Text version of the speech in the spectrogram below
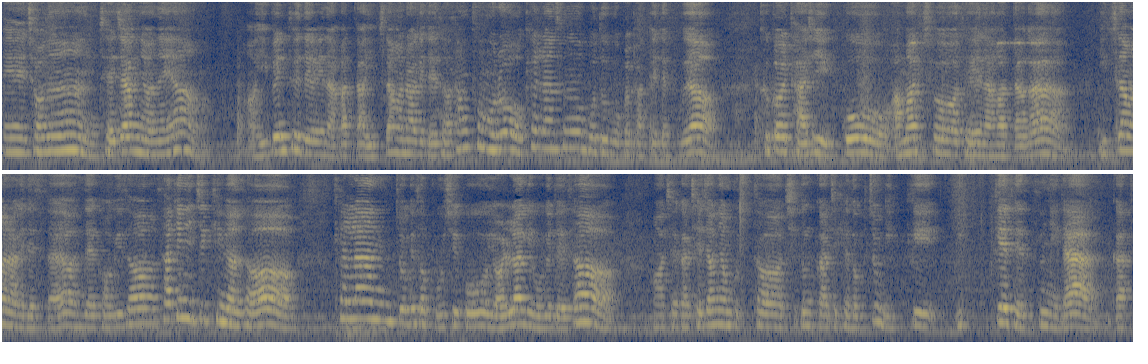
네, 저는 재작년에요. 어, 이벤트 대회에 나갔다 입상을 하게 돼서 상품으로 켈란 스노보드복을 받게 됐고요. 그걸 다시 입고 아마추어 대회 나갔다가 입상을 하게 됐어요. 근데 거기서 사진이 찍히면서 켈란 쪽에서 보시고 연락이 오게 돼서 어, 제가 재작년부터 지금까지 계속 쭉 입게, 입게 됐습니다. 그러니까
